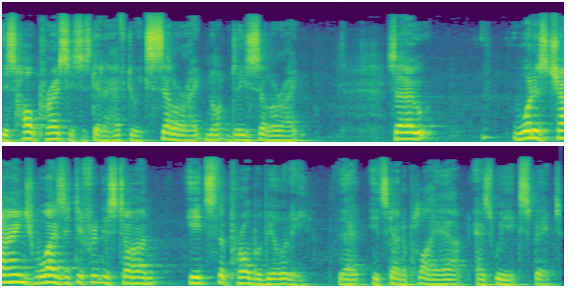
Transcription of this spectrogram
this whole process is going to have to accelerate, not decelerate. So what has changed? Why is it different this time? It's the probability that it's going to play out as we expect.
